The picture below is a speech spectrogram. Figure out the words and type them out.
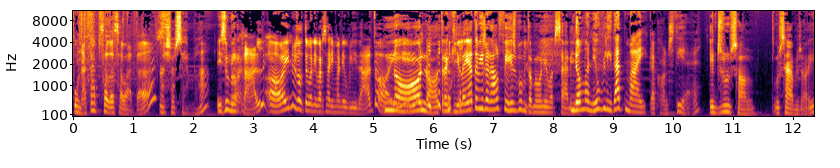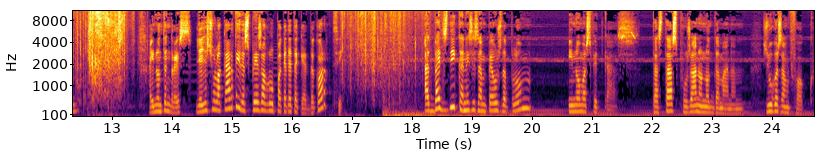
Una capsa de sabates? Això sembla? És un regal? Ai, no és el teu aniversari, me n'he oblidat, oi? No, no, tranquil·la, ja t'avisarà al Facebook del meu aniversari. No me n'he oblidat mai, que consti, eh? Ets un sol, ho saps, oi? Ai, no entenc res. Llegeixo la carta i després obro el paquetet aquest, d'acord? Sí. Et vaig dir que anessis amb peus de plom i no m'has fet cas. T'estàs posant on no et demanen. Jugues amb foc.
